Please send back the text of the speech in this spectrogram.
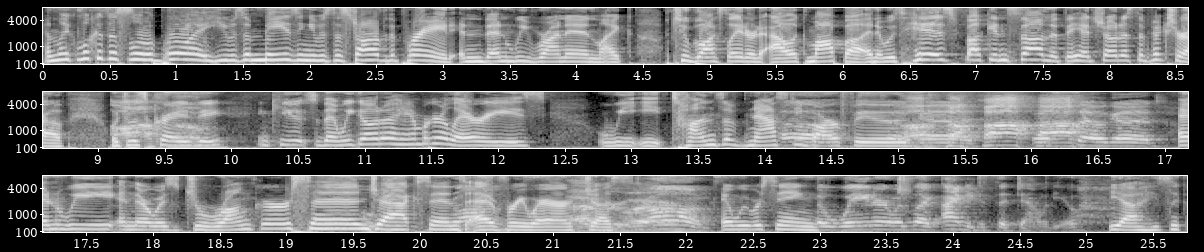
And like, look at this little boy. He was amazing. He was the star of the parade. And then we run in like two blocks later to Alec Mapa, and it was his fucking son that they had showed us the picture of, which was crazy and cute. So then we go to Hamburger Larry's. We eat tons of nasty oh, bar food. So Good. That's so good. and we and there was drunkerson Jacksons drunks. everywhere, just Drunks. and we were seeing The waiter was like, "I need to sit down with you." Yeah, he's like,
